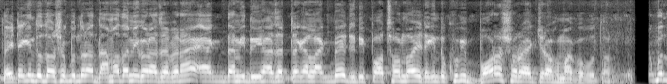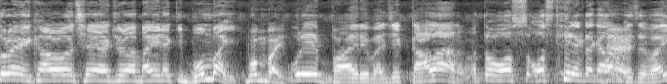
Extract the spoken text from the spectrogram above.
তো এটা কিন্তু দর্শক বন্ধুরা দামাদামি করা যাবে না। একদমই দুই হাজার টাকা লাগবে। যদি পছন্দ হয়, এটা কিন্তু খুবই বড় সড়ো একজোড়া রহমা কবুতর। বন্ধুরা এখানে রয়েছে একজোড়া ভাই এটা কি বোম্বাই? বোম্বাই। ওরে ভাই রে ভাই যে কালার অত অস্থির একটা কালার হ্যাঁ। পেয়েছে ভাই।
